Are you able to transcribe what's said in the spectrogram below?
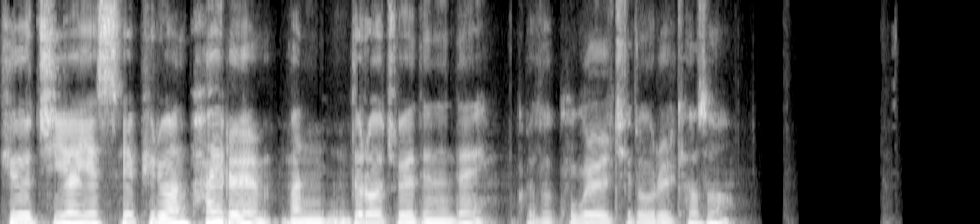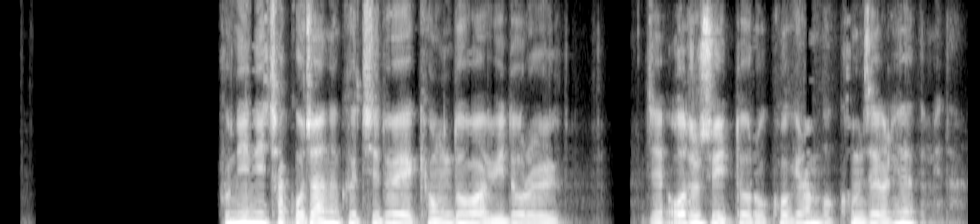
QGIS에 필요한 파일을 만들어 줘야 되는데 그래서 구글 지도를 켜서 본인이 찾고자 하는 그 지도의 경도와 위도를 이제 얻을 수 있도록 거기를 한번 검색을 해야 됩니다.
